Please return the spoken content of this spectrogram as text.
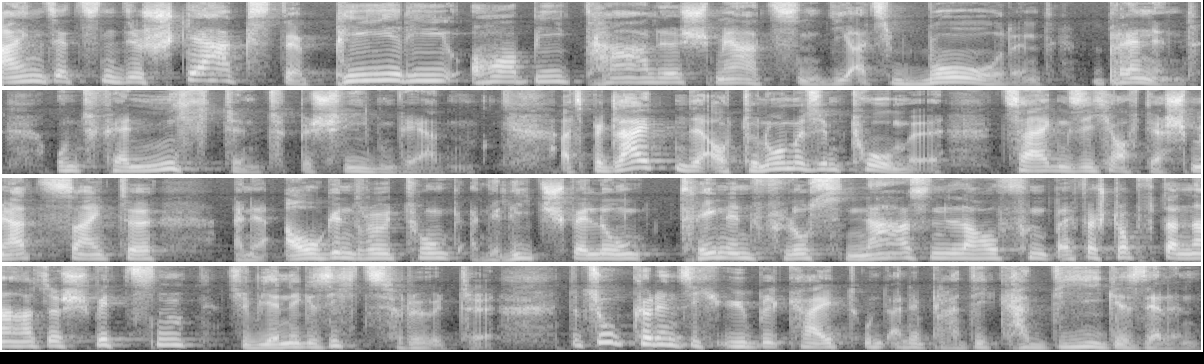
einsetzende stärkste periorbitale Schmerzen, die als bohrend, brennend und vernichtend beschrieben werden. Als begleitende autonome Symptome zeigen sich auf der Schmerzseite eine Augenrötung, eine Lidschwellung, Tränenfluss, Nasenlaufen, bei verstopfter Nase Schwitzen sowie eine Gesichtsröte. Dazu können sich Übelkeit und eine Bradykardie gesellen.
